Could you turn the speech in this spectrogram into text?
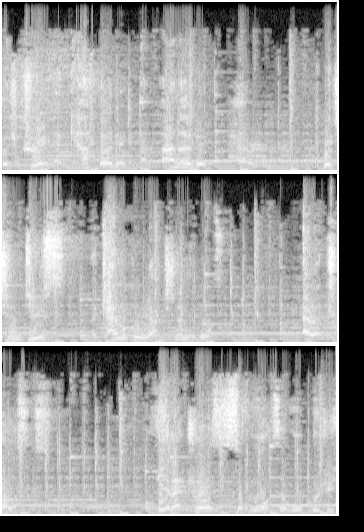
which create a cathodic and anodic pairing, which induce a chemical reaction in the water, electrolysis. The electrolysis of water will produce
